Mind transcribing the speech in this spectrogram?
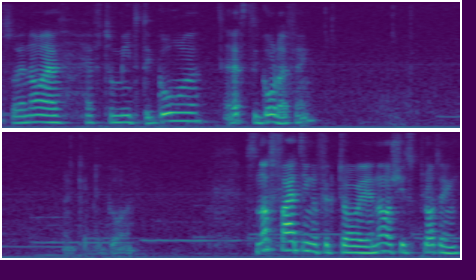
So now I have to meet De Gaulle. That's the goal, I think. Okay, De Gaulle. It's not fighting with Victoria. No, she's plotting.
